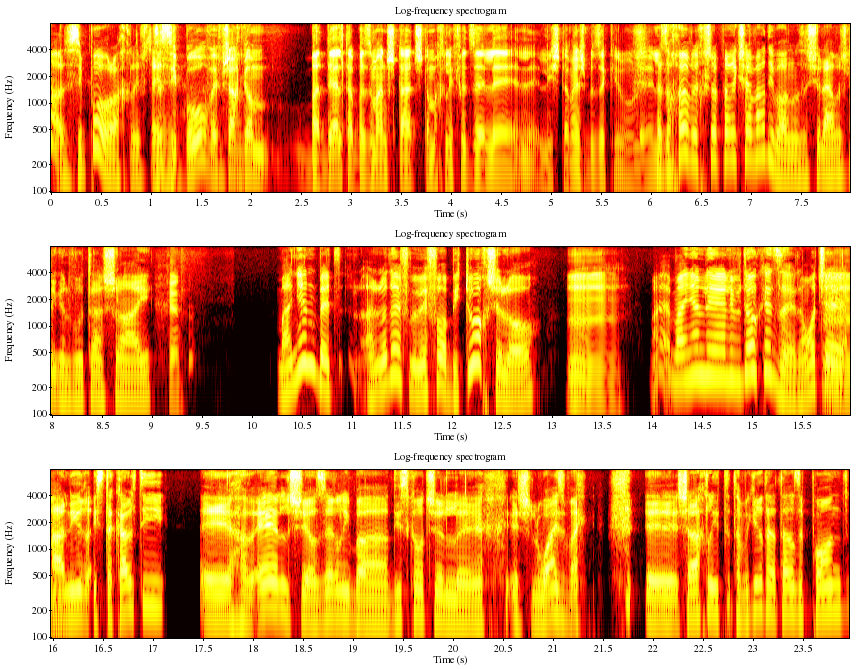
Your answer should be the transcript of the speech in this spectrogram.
לא, זה סיפור להחליף את זה סיפור, ואפשר גם בדלתא, בזמן שאתה, עד שאתה מחליף את זה, ל- ל- להשתמש בזה כאילו... ל- אתה זוכר, אני חושב פרק שעבר דיברנו על זה, שלאבא שלי גנבו את האשראי. כן. מעניין, בעצ- אני לא יודע איפה- מאיפה הביטוח שלו, Mm, מעניין לי לבדוק את זה, למרות שאני הסתכלתי, אה, הראל שעוזר לי בדיסקורד של, אה, של וייזביי, אה, שלח לי, אתה מכיר את האתר הזה Pwned?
